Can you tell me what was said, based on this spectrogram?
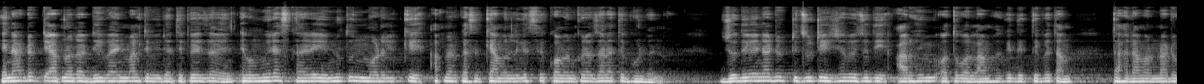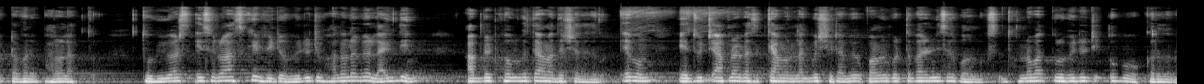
এই নাটকটি আপনারা ডিভাইন মাল্টিমিডিয়াতে পেয়ে যাবেন এবং মিরাজ খানের এই নতুন মডেলকে আপনার কাছে কেমন লেগেছে কমেন্ট করে জানাতে ভুলবেন না। যদিও এই নাটকটি জুটি হিসাবে যদি আরহিম অথবা লামহাকে দেখতে পেতাম, তাহলে আমার নাটকটা অনেক ভালো লাগতো। তো ভিউয়ার্স এই ছিল আজকের ভিডিও ভিডিওটি ভালো লাগলে লাইক দিন আপডেট খবর করতে আমাদের সাথে থাকুন। এবং এই জুটি আপনার কাছে কেমন লাগবে সেটা কমেন্ট করতে পারেন নিচের কমেন্ট বক্সে ধন্যবাদ, পুরো ভিডিওটি উপভোগ করে দেন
